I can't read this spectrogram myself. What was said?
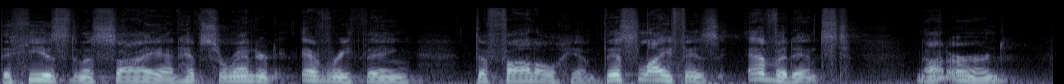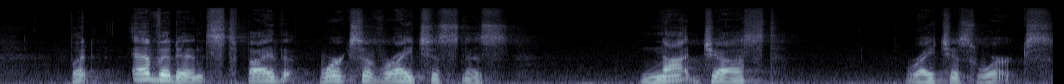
that he is the Messiah and have surrendered everything to follow him. This life is evidenced, not earned, but evidenced by the works of righteousness, not just righteous works.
